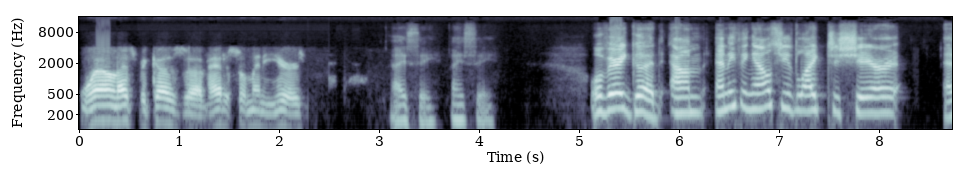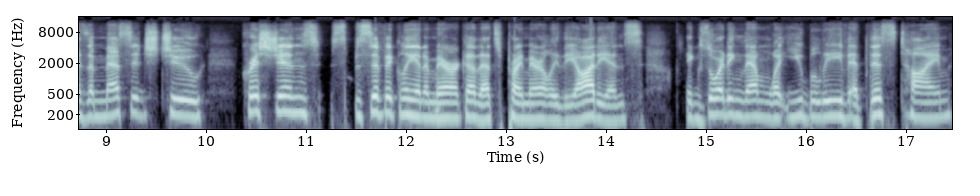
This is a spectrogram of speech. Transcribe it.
Well, that's because I've had it so many years. I see. I see. Well, very good. Um, anything else you'd like to share as a message to Christians, specifically in America? That's primarily the audience, exhorting them what you believe at this time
